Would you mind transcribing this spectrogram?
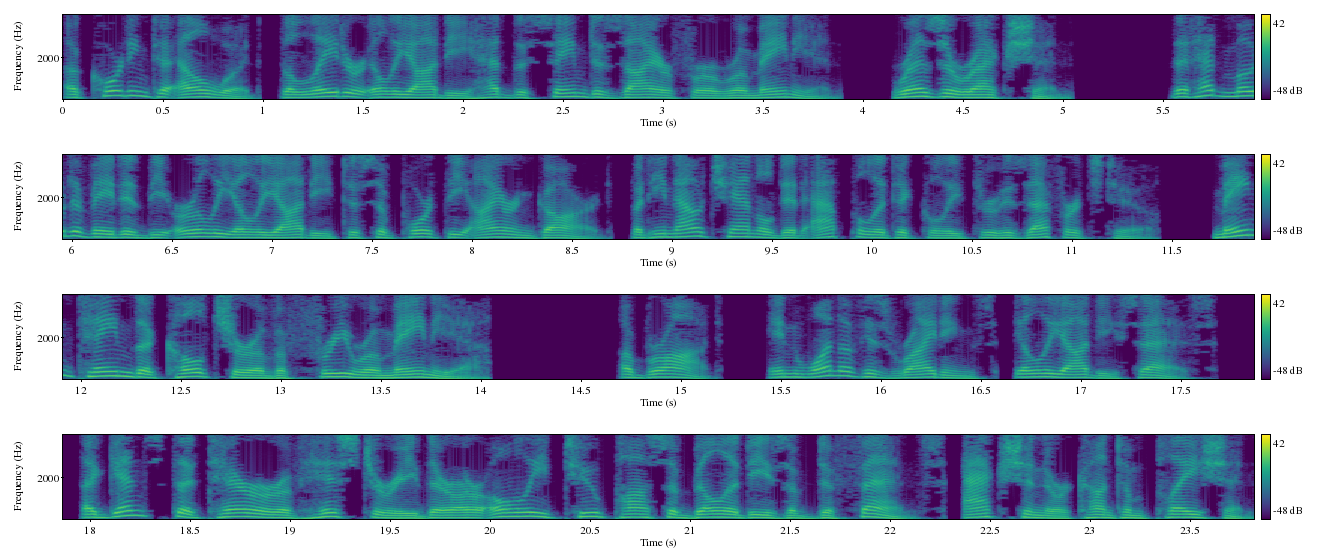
According to Ellwood, the later Eliade had the same desire for a Romanian «resurrection» that had motivated the early Eliade to support the Iron Guard, but he now channeled it apolitically through his efforts to maintain the culture of a free Romania abroad. In one of his writings, Eliade says, Against the terror of history there are only two possibilities of defense, action or contemplation.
